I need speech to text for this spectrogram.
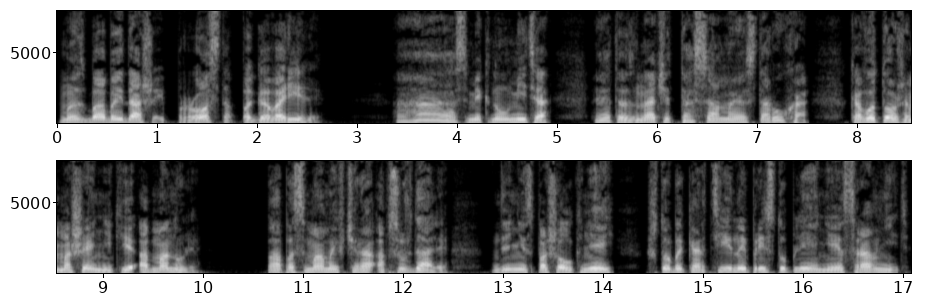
Мы с бабой Дашей просто поговорили». «Ага», — смекнул Митя, это значит та самая старуха, кого тоже мошенники обманули. Папа с мамой вчера обсуждали. Денис пошел к ней, чтобы картины преступления сравнить.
